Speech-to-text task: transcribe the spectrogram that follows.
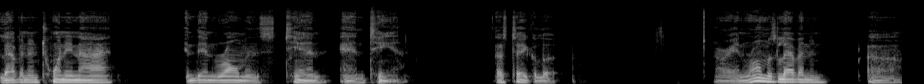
11 and 29, and then Romans 10 and 10. Let's take a look. All right, in Romans 11, and uh,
